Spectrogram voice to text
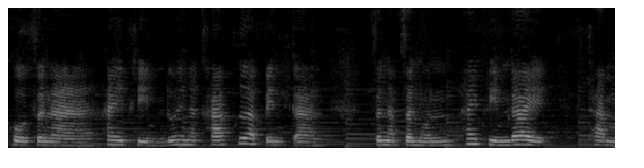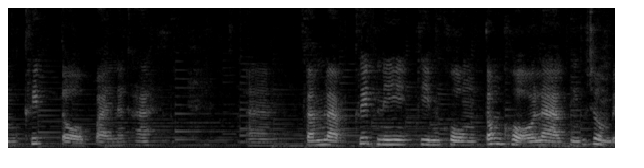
โฆษณาให้พิมพ์ด้วยนะคะ เพื่อเป็นการสนับสนุนให้พิมพ์ได้ทำคลิปต่อไปนะคะสำหรับคลิปนี้พิมพ์คงต้องขอลาคุณผู้ชมไป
